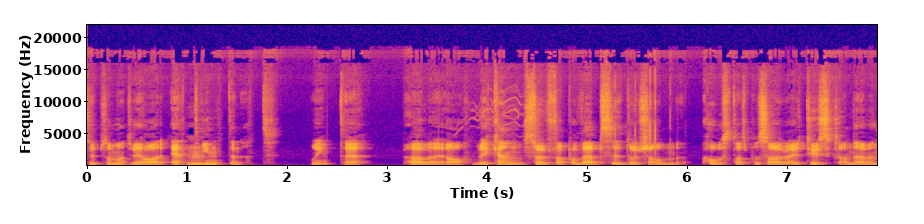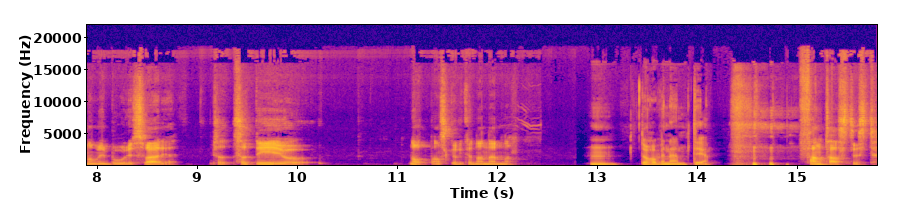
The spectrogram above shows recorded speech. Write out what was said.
Typ som att vi har ett Mm. internet och inte behöver, ja, vi kan surfa på webbsidor som hostas på servrar i Tyskland även om vi bor i Sverige. Så, så det är ju något man skulle kunna nämna. Mm, då har vi nämnt det. Fantastiskt.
